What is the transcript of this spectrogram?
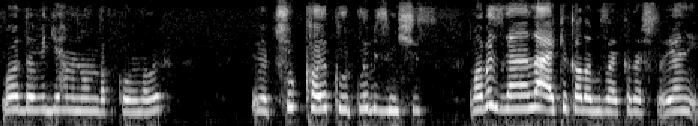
Bu arada video hemen 10 dakika olmalı. Evet çok karı kılıklı bizmişiz. Ama biz genelde erkek adamız arkadaşlar. Yani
